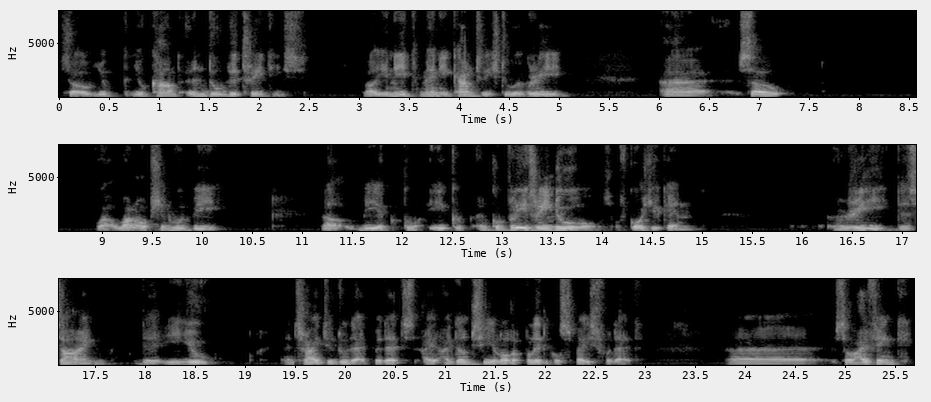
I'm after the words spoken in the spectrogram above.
so you you can't undo the treaties well you need many countries to agree uh, so well one option would be well be a, a complete renewal of course you can redesign the EU and try to do that. But that's I, I don't see a lot of political space for that. Uh, so I think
